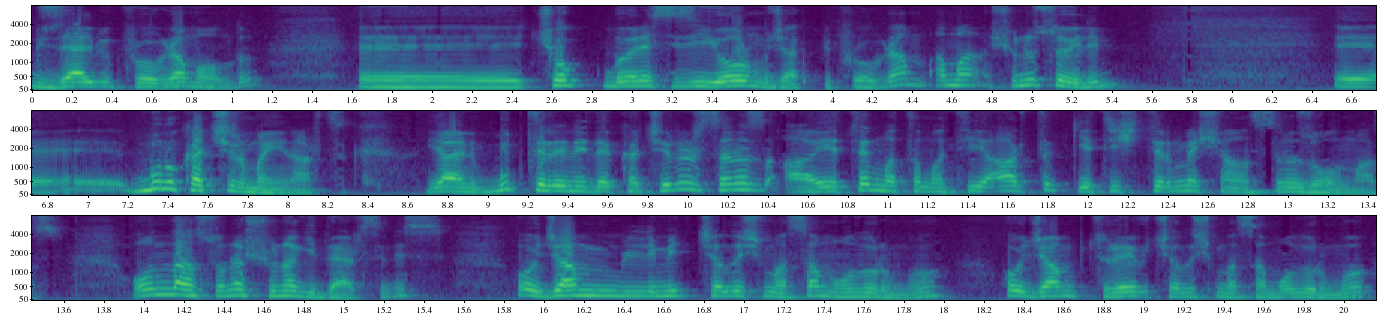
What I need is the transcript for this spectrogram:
güzel bir program oldu. Ee, çok böyle sizi yormayacak bir program ama şunu söyleyeyim. Ee, bunu kaçırmayın artık. Yani bu treni de kaçırırsanız AYT matematiği artık yetiştirme şansınız olmaz. Ondan sonra şuna gidersiniz. Hocam limit çalışmasam olur mu? Hocam türev çalışmasam olur mu?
